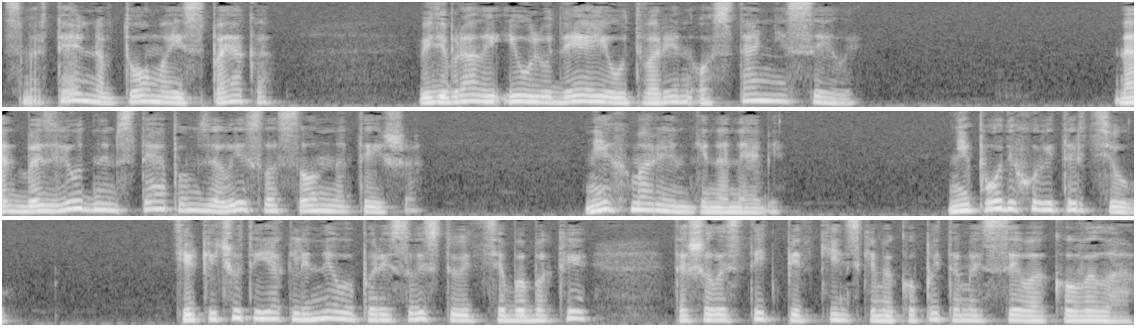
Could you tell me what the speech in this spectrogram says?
Смертельна втома і спека відібрали і у людей, і у тварин останні сили. Над безлюдним степом зависла сонна тиша, ні хмаринки на небі, ні подиху вітерцю, тільки чути, як ліниво пересвистуються бабаки та шелестить під кінськими копитами сива ковила.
